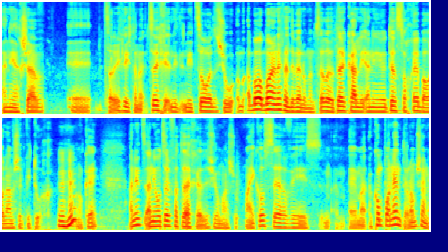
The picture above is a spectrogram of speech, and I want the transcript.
אני עכשיו אה, צריך להשתמש, צריך ליצור איזשהו, בוא, בוא נלך ל development, בסדר? יותר קל לי, אני יותר שוחה בעולם של פיתוח. אוקיי? אני, אני רוצה לפתח איזשהו משהו, micro service, קומפוננטה, לא משנה,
